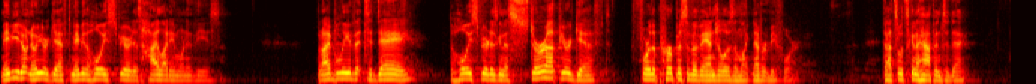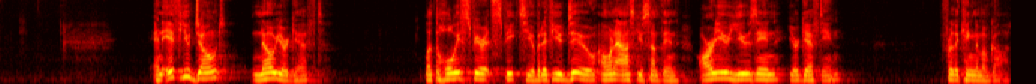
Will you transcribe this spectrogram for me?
Maybe you don't know your gift. Maybe the Holy Spirit is highlighting one of these. But I believe that today, the Holy Spirit is going to stir up your gift for the purpose of evangelism like never before. That's what's going to happen today. And if you don't know your gift, let the Holy Spirit speak to you. But if you do, I want to ask you something. Are you using your gifting for the kingdom of God?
